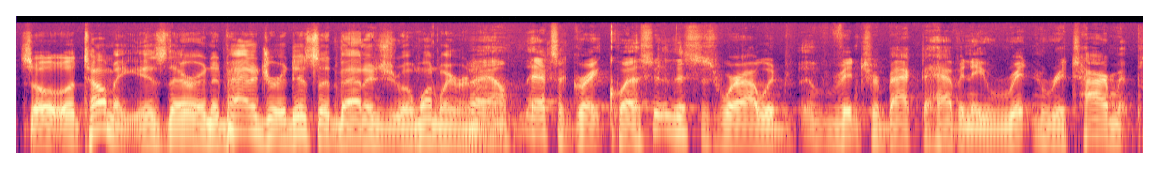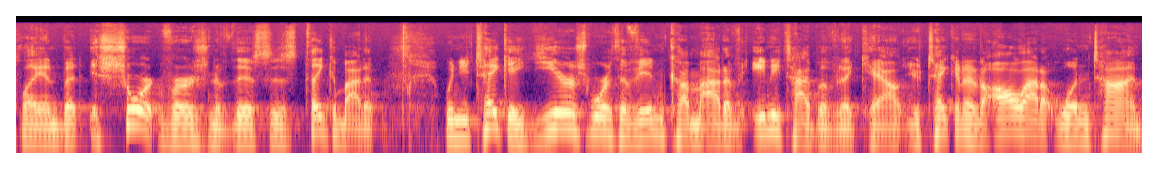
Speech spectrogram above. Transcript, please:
So uh, tell me, is there an advantage or a disadvantage one way or another? Well, that's a great question. This is where I would venture back to having a written retirement plan, but a short version of this is think about it. When you take a year's worth of income out of any type of an account, you're taking it all out at one time.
